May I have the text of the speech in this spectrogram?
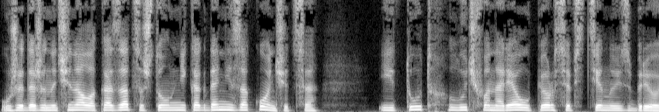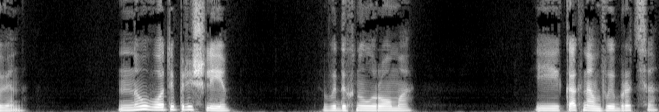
уже даже начинало казаться, что он никогда не закончится, и тут луч фонаря уперся в стену из бревен. «Ну вот и пришли», — выдохнул Рома. «И как нам выбраться?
